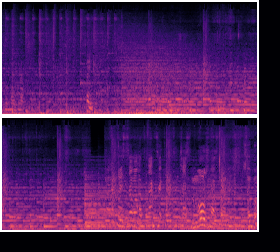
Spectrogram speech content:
gdzie można przejść. Wszędzie. Kiedy ten czas można znaleźć. Trzeba.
